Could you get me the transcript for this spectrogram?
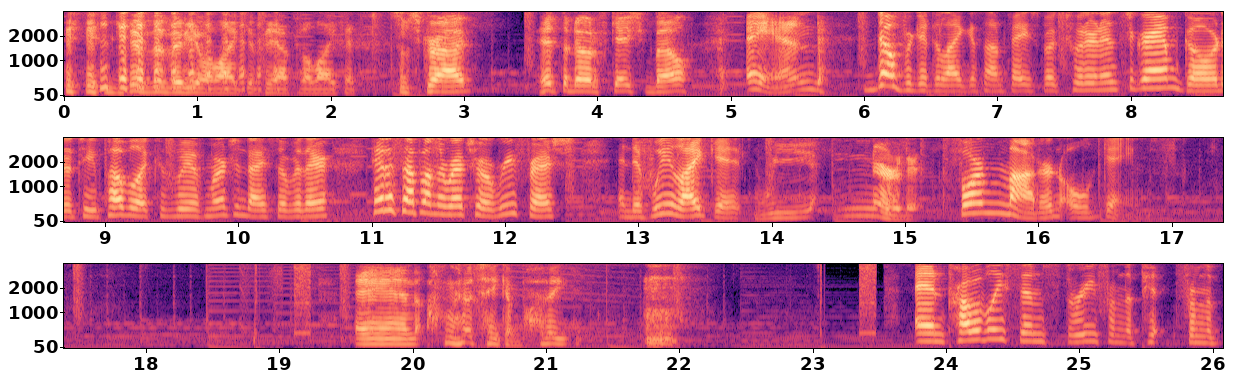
Give the video a like if you happen to like it. Subscribe, hit the notification bell, and Don't forget to like us on Facebook, Twitter, and Instagram. Go over to TeePublic because we have merchandise over there. Hit us up on the Retro Refresh, and if we like it, we nerd it. for modern old games. And I'm going to take a bite. And probably Sims 3 from the pi- from the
